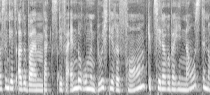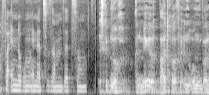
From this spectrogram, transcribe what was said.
Das sind jetzt also beim DAX die Veränderungen durch die Reform. Gibt es hier darüber hinaus denn noch Veränderungen in der Zusammensetzung? Es gibt noch eine Menge weiterer Veränderungen, weil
